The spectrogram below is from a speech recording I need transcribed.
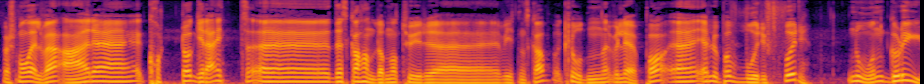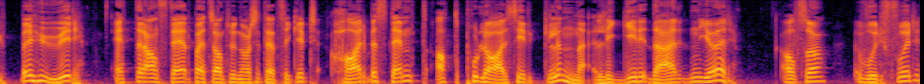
Spørsmål 11 er eh, kort og greit. Eh, det skal handle om naturvitenskap. kloden vi lever på. Eh, jeg lurer på hvorfor noen glupe huer et eller annet sted på et eller annet universitet sikkert har bestemt at polarsirkelen ligger der den gjør. Altså, hvorfor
